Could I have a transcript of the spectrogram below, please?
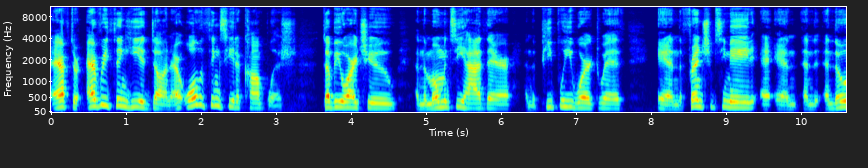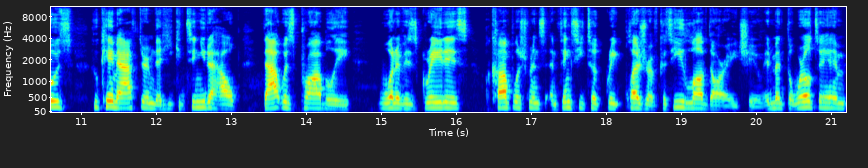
after everything he had done, all the things he had accomplished, WRHU and the moments he had there, and the people he worked with, and the friendships he made, and and and those who came after him that he continued to help that was probably one of his greatest accomplishments and things he took great pleasure of because he loved RHU. It meant the world to him.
